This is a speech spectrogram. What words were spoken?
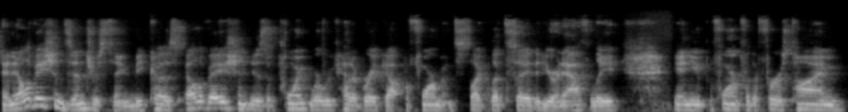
And elevation is interesting because elevation is a point where we've had a breakout performance. Like, let's say that you're an athlete and you perform for the first time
